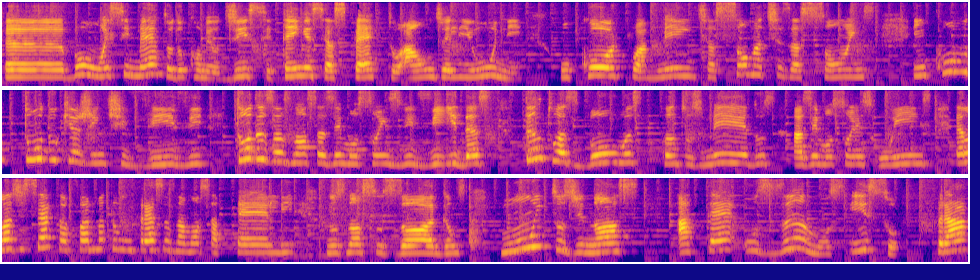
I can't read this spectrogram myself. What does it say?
Uh, bom, esse método, como eu disse, tem esse aspecto onde ele une o corpo, a mente, as somatizações, em como tudo que a gente vive todas as nossas emoções vividas, tanto as boas quanto os medos, as emoções ruins, elas de certa forma estão impressas na nossa pele, nos nossos órgãos. Muitos de nós até usamos isso para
